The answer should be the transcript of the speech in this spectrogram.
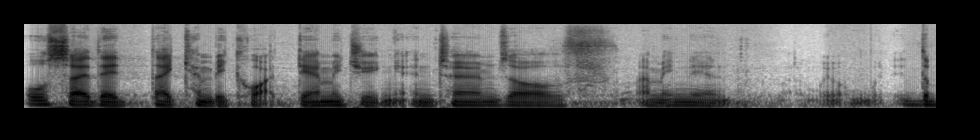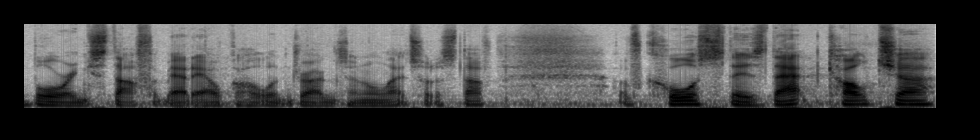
also they, they can be quite damaging in terms of, I mean, you know, the boring stuff about alcohol and drugs and all that sort of stuff. Of course, there's that culture.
